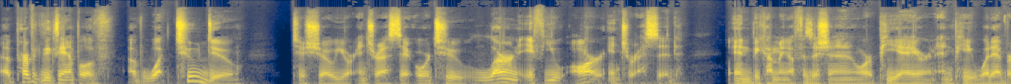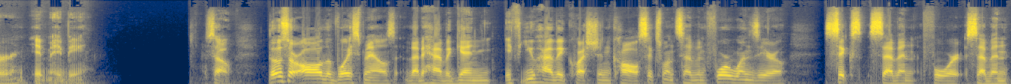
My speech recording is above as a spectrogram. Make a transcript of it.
a perfect example of, of what to do to show your interest or to learn if you are interested in becoming a physician or a PA or an NP, whatever it may be. So, those are all the voicemails that I have. Again, if you have a question, call 617 410 6747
